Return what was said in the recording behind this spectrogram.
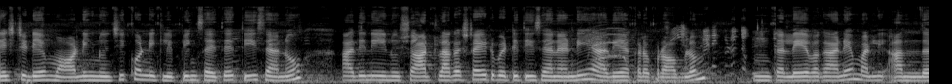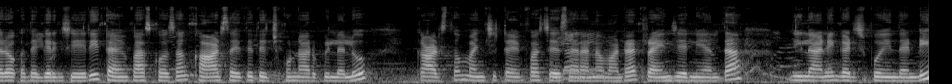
నెక్స్ట్ డే మార్నింగ్ నుంచి కొన్ని క్లిప్పింగ్స్ అయితే తీశాను. అది నేను షార్ట్ లాగా స్ట్రైట్ పెట్టి తీసానండి అది అక్కడ ప్రాబ్లం. ఇంకా లేవగానే మళ్ళీ అందరూ ఒక దగ్గరికి చేరి టైంపాస్ కోసం కార్డ్స్ అయితే తెచ్చుకున్నారు పిల్లలు. కార్డ్స్తో మంచి టైంపాస్ చేశారన్నమాట ట్రైన్ జర్నీ అంతా. ఇలానే గడిచిపోయిందండి.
